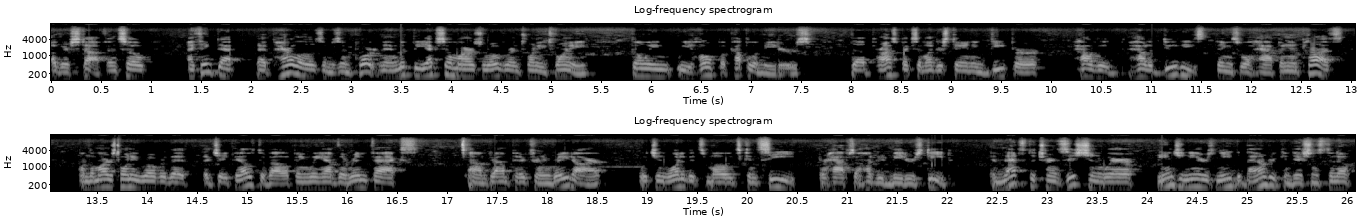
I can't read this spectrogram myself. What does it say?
other stuff. And so I think that that parallelism is important. And with the ExoMars rover in 2020 going, we hope, a couple of meters, the prospects of understanding deeper how to how to do these things will happen. And plus, on the Mars 20 rover that, that JPL is developing, we have the RIMFAX um, ground penetrating radar, which in one of its modes can see perhaps 100 meters deep. And that's the transition where the engineers need the boundary conditions to know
